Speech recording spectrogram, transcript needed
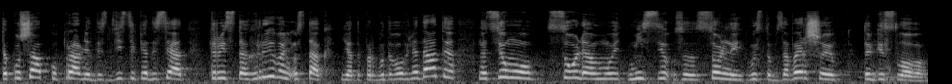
Таку шапку правлять десь 250-300 гривень. Ось так я тепер буду виглядати. На цьому соля мій, сольний виступ завершую. Тобі слово.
